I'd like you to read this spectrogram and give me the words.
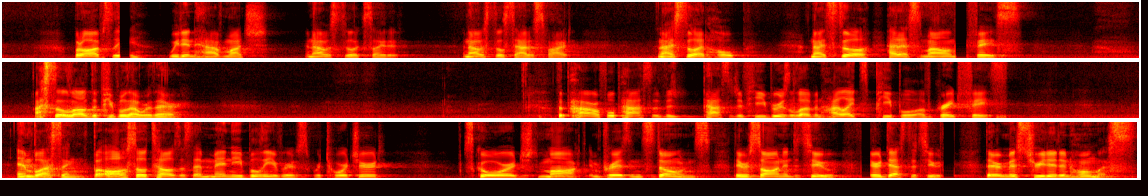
but obviously we didn't have much, and I was still excited and I was still satisfied. And I still had hope. And I still had a smile on my face. I still loved the people that were there. The powerful passage, of Hebrews 11 highlights people of great faith and blessing, but also tells us that many believers were tortured, scourged, mocked, imprisoned, stones. They were sawn into two. They were destitute. They were mistreated and homeless.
